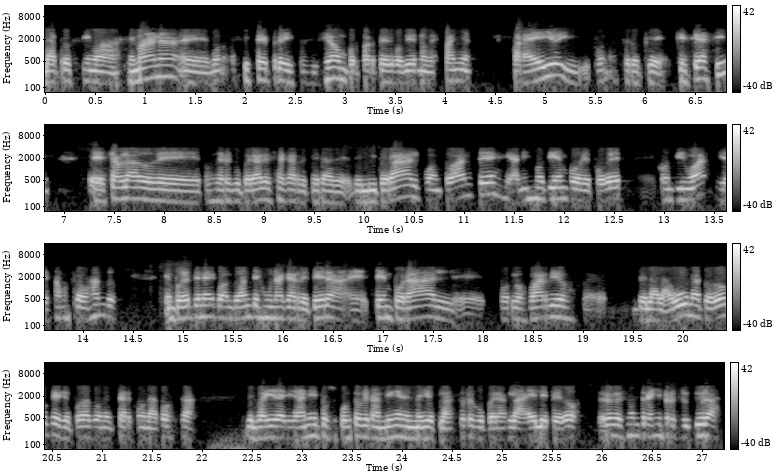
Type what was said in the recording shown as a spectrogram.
la próxima semana. Eh, bueno, existe predisposición por parte del gobierno de España para ello y bueno, espero que, que sea así. Eh, se ha hablado de, pues, de recuperar esa carretera de, del litoral cuanto antes y al mismo tiempo de poder continuar y estamos trabajando en poder tener cuanto antes una carretera eh, temporal eh, por los barrios eh, de la laguna, Todoque, que pueda conectar con la costa del Valle de Aridane y por supuesto que también en el medio plazo recuperar la LP2. Creo que son tres infraestructuras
